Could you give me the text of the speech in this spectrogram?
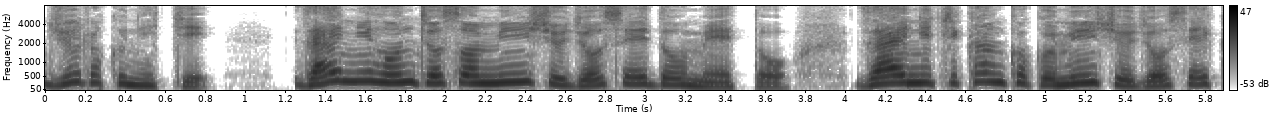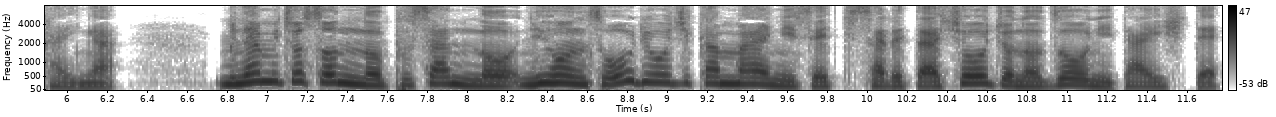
16日、在日本朝鮮民主女性同盟と在日韓国民主情勢会が、南朝鮮のプサンの日本総領事館前に設置された少女の像に対して、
